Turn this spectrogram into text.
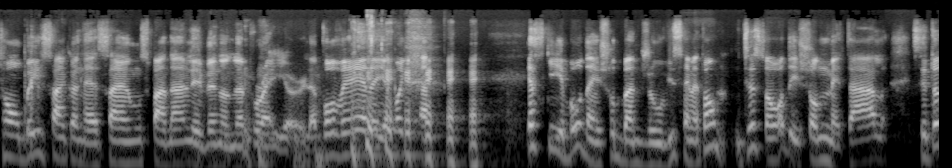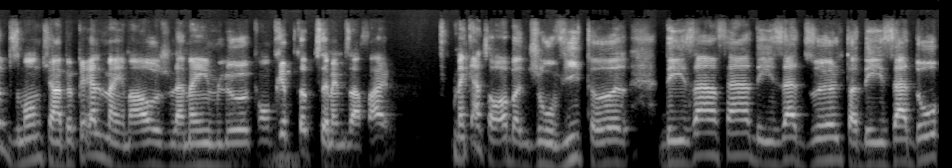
tomber sans connaissance pendant Living on a Prayer? Là? Pour vrai, il n'y a pas grand- Qu'est-ce qui est beau dans les shows de Bon Jovi? C'est, mettons, tu sais, si tu vas voir des shows de métal, c'est tout du monde qui a à peu près le même âge, le même look, on tripe toutes ces mêmes affaires. Mais quand tu vas voir Bon Jovi, t'as des enfants, des adultes, t'as des ados,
